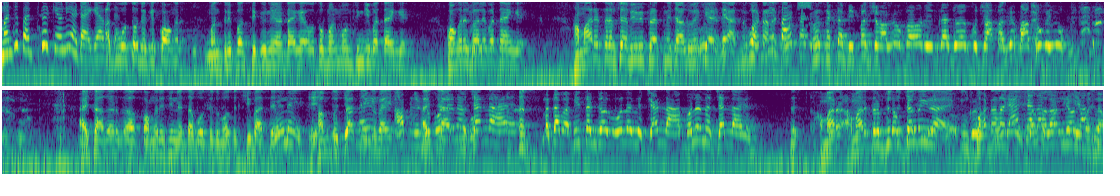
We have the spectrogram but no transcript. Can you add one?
मंत्री पद से क्यों नहीं हटाया गया अब वो तो देखिए कांग्रेस मंत्री पद से क्यों नहीं हटाया गया वो तो मनमोहन सिंह जी बताएँगे। कांग्रेस वाले बताएँगे। हमारे तरफ़ से अभी भी प्रयत्न चालू है कि ऐसे आदमी को हटाना चाहिए हो सकता है विपक्ष वालों का और इनका जो है कुछ आपस में बात हो गई हो। ऐसा अगर कांग्रेसी नेता बोलते तो बहुत अच्छी बात है। नहीं नहीं हम तो चाहते हैं कि भाई आप ऐसे बोले ना चल रहा है। मतलब अभी तक जो बोले चल रहा है। बोले ना चल रहा है। हमारा हमारे तरफ़ से तो चल रही रहा है कि उसको हटाना क्या चाहिए। चल रहा है? मतलब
